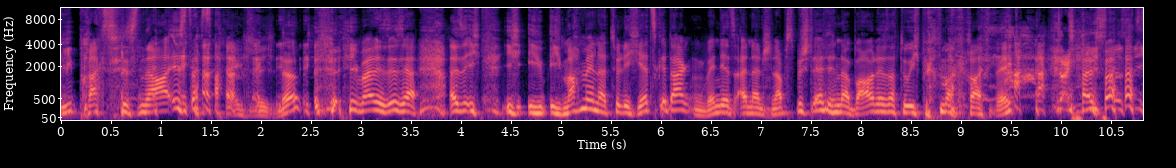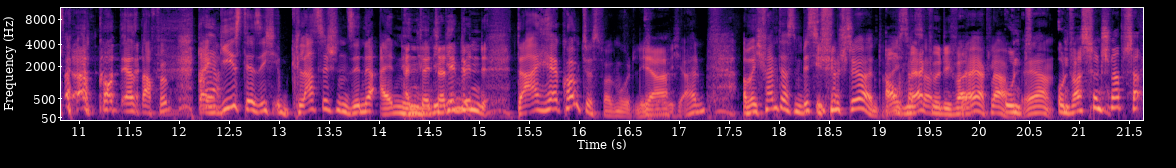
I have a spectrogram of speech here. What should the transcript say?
wie praxisnah ist das eigentlich? Ne? Ich meine, es ist ja, also ich, ich, ich, ich mache mir natürlich jetzt Gedanken, wenn jetzt einer einen Schnaps bestellt in der Bar und der sagt, du, ich bin mal gerade weg, Dann gießt er sich dann kommt erst nach fünf, dann Ah, ja. gießt er sich im klassischen Sinne einen hinter, hinter die Binde. Daher kommt es vermutlich, Ja. ich an. Aber ich fand das ein bisschen verstörend. Auch merkwürdig, weil. Ja, ja, klar. Und, und was für ein Schnaps hat-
